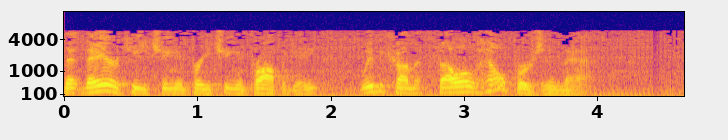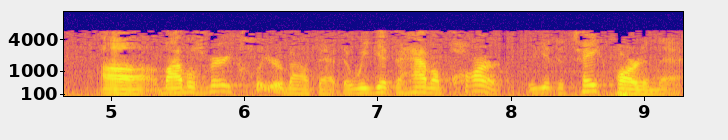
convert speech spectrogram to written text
that they are teaching and preaching and propagating. We become fellow helpers in that. Uh, Bible's very clear about that, that we get to have a part. We get to take part in that.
